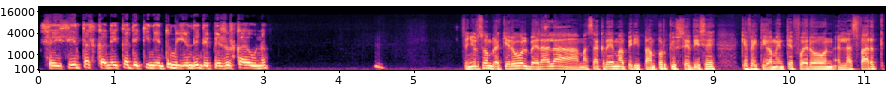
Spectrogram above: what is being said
600 canecas de 500 millones de pesos cada una. Señor Sombra, quiero volver a la masacre de Mapiripán porque usted dice que efectivamente fueron las FARC.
